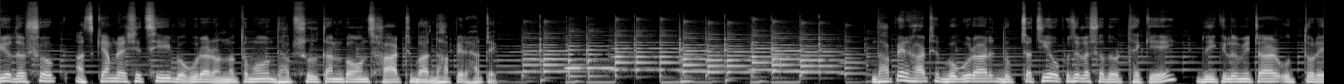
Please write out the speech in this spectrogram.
প্রিয় দর্শক, আজকে আমরা এসেছি বগুড়ার অন্যতম ধাপ সুলতানগঞ্জ হাট বা ধাপের হাটে। ধাপের হাট বগুড়ার দুপচাচিয়া উপজেলা সদর থেকে দুই কিলোমিটার উত্তরে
